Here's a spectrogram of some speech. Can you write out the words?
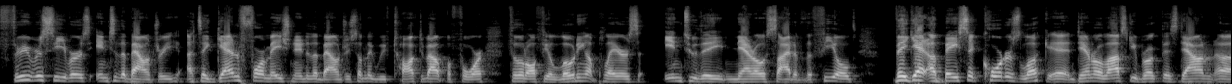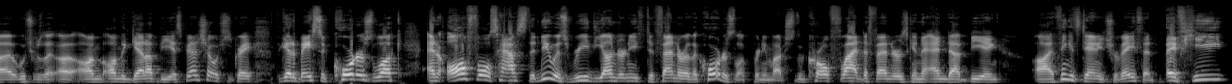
three receivers into the boundary. It's again formation into the boundary, something we've talked about before. Philadelphia loading up players into the narrow side of the field. They get a basic quarters look. Uh, Dan Orlovsky broke this down, uh, which was uh, on on the Get Up, the ESPN show, which is great. They get a basic quarters look, and all Foles has to do is read the underneath defender of the quarters look, pretty much. The curl flat defender is going to end up being, uh, I think it's Danny Trevathan. If he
